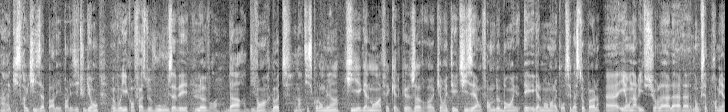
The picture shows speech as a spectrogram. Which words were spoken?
euh, qui sera utilisable par les, par les étudiants. Euh, vous voyez qu'en face de vous, vous avez l'œuvre d'art d'Ivan Argot, un artiste colombien, qui également a fait quelques œuvres qui ont été utilisées en forme de banc et, également dans la cour Sébastopol. et on arrive sur la, donc cette première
